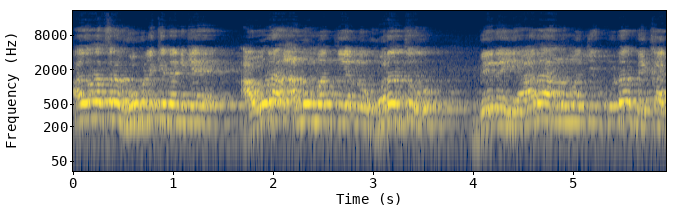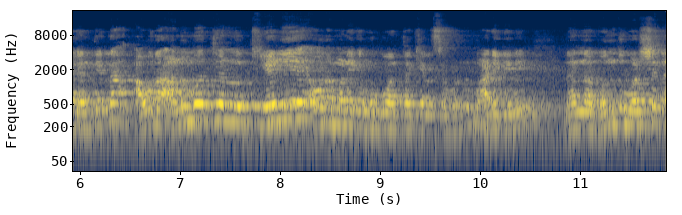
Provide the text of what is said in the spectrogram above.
ಅದರ ಹತ್ರ ಹೋಗಲಿಕ್ಕೆ ನನಗೆ ಅವರ ಅನುಮತಿಯನ್ನು ಹೊರತು ಬೇರೆ ಯಾರ ಅನುಮತಿ ಕೂಡ ಬೇಕಾಗಂತಿಲ್ಲ ಅವರ ಅನುಮತಿಯನ್ನು ಕೇಳಿಯೇ ಅವರ ಮನೆಗೆ ಹೋಗುವಂಥ ಕೆಲಸವನ್ನು ಮಾಡಿದ್ದೀನಿ. ನನ್ನ ಒಂದು ವರ್ಷದ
